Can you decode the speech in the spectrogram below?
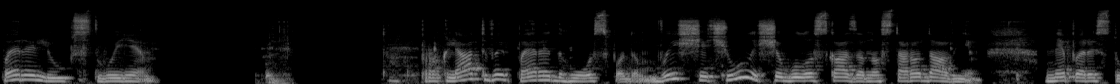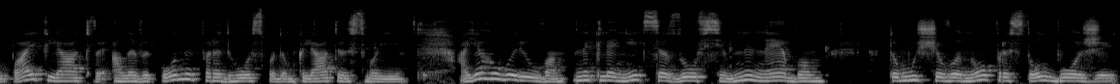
перелюбствує. Проклятви перед Господом. Ви ще чули, що було сказано стародавнім? Не переступай клятви, але виконуй перед Господом клятви свої. А я говорю вам: не кляніться зовсім, не небом, тому що воно престол Божий,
